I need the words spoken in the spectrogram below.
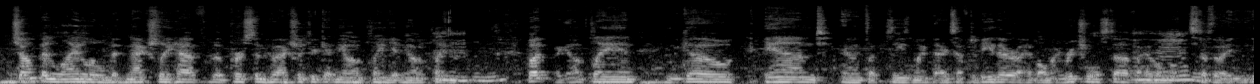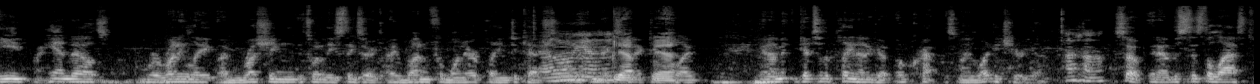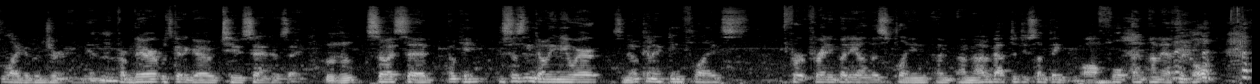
jump in line a little bit and actually have the person who actually could get me on a plane get me on a plane. Mm-hmm. But I got on a plane and we go and and it's like, please, my bags have to be there. I have all my ritual stuff. I have all the mm-hmm. stuff that I need, my handouts. We're running late. I'm rushing. It's one of these things where I run from one airplane to catch Oh, the yeah. next Yeah, connecting yeah. flight. And I get to the plane and I go, oh crap, is my luggage here yet? Uh huh. So, you know, this is the last leg of the journey. And from there, it was going to go to San Jose. Mm-hmm. So I said, okay, this isn't going anywhere. There's no connecting flights for, for anybody on this plane. I'm, I'm not about to do something awful and unethical.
